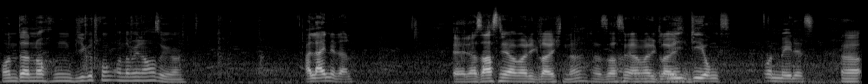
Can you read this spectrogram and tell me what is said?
und dann noch ein Bier getrunken und dann bin ich nach Hause gegangen. Alleine dann. Äh, da saßen ja immer die gleichen, ne? Da saßen ja immer die Die, gleichen. die Jungs und Mädels. Ja.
